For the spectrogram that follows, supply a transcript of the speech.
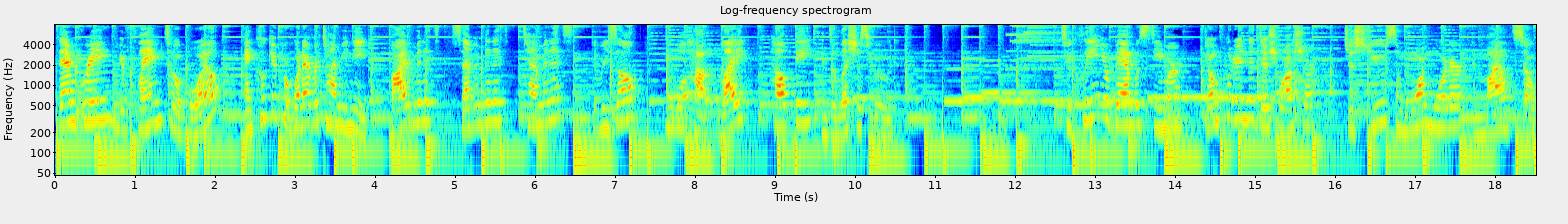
Then bring your flame to a boil and cook it for whatever time you need. Five minutes, seven minutes, 10 minutes. The result, you will have light, healthy, and delicious food. To clean your bamboo steamer, don't put it in the dishwasher. Just use some warm water and mild soap.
